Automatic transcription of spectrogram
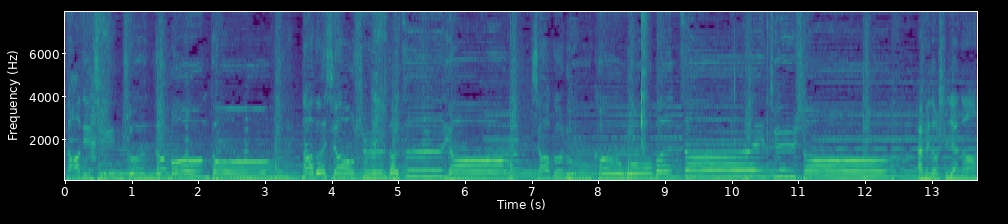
那年青春的梦，那段消失的自由，下个路口我们再聚首。还没到时间呢啊！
